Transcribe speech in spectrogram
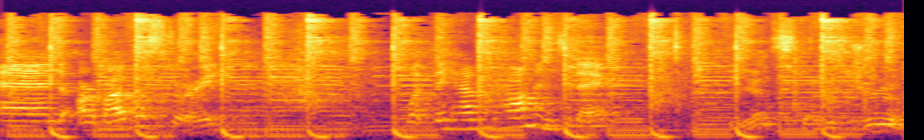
and our Bible story, what they have in common today. Yes, that is true.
